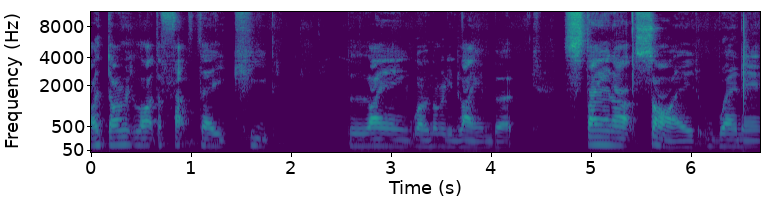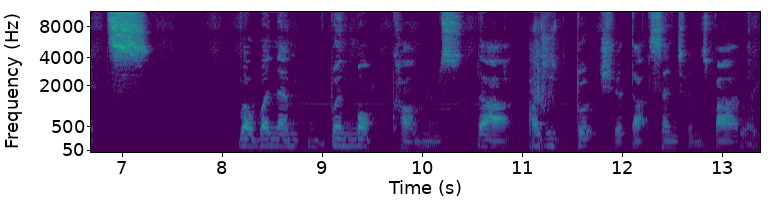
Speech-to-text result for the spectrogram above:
I don't like the fact they keep laying, well not really laying, but staying outside when it's well when them when mob comes. That I just butchered that sentence badly.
